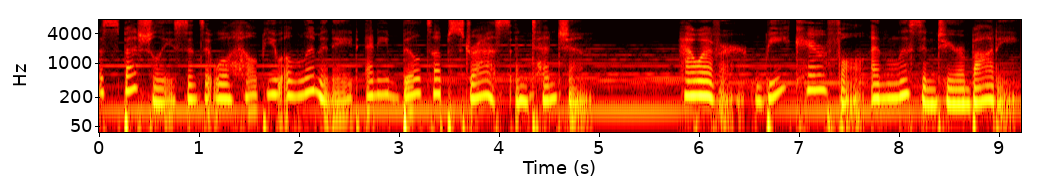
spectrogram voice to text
especially since it will help you eliminate any built up stress and tension. However, be careful and listen to your body,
